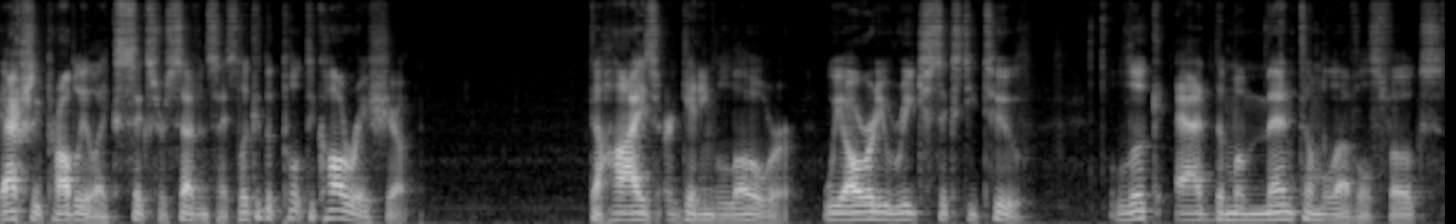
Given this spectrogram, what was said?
Actually, probably like six or seven sites. Look at the put to call ratio. The highs are getting lower. We already reached 62. Look at the momentum levels, folks.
